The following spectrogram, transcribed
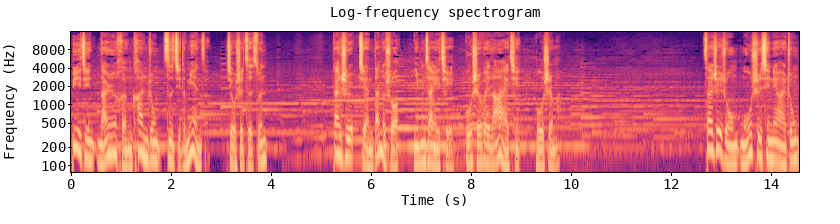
毕竟，男人很看重自己的面子，就是自尊。但是，简单的说，你们在一起不是为了爱情，不是吗？在这种模式性恋爱中，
